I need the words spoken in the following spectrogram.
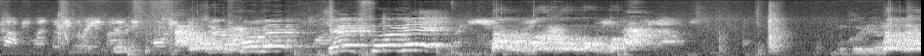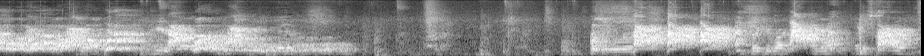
Copy 133, advising 40. Sheriff's Department! Sheriff's Department! Including. Here. So, uh, take it right. I got, I got started.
